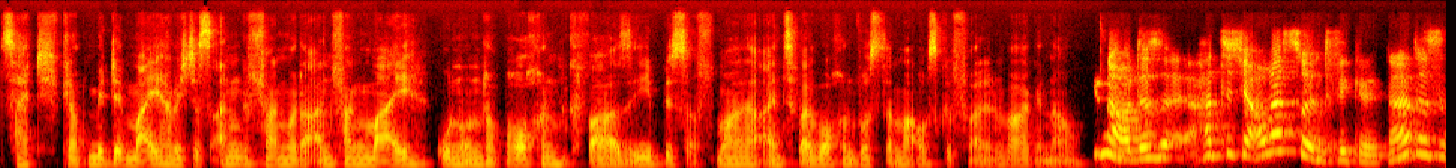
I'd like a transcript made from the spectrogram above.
seit ich glaube, Mitte Mai habe ich das angefangen oder Anfang Mai ununterbrochen quasi, bis auf mal ein, zwei Wochen, wo es dann mal ausgefallen war, genau. Genau, das hat sich ja auch erst so entwickelt. Ne? Das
